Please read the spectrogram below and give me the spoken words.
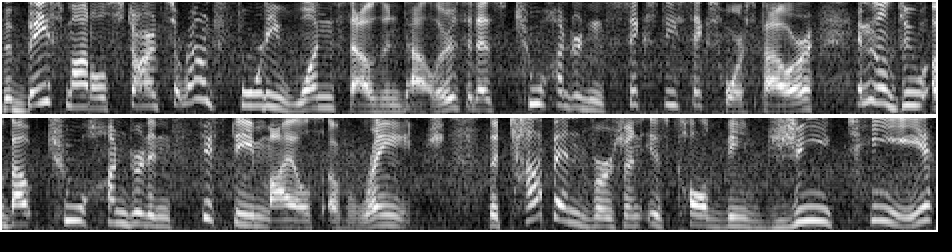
The base model starts around $41,000. It has 266 horsepower, and it'll do about 250 miles of range. The top-end version is called the GT.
